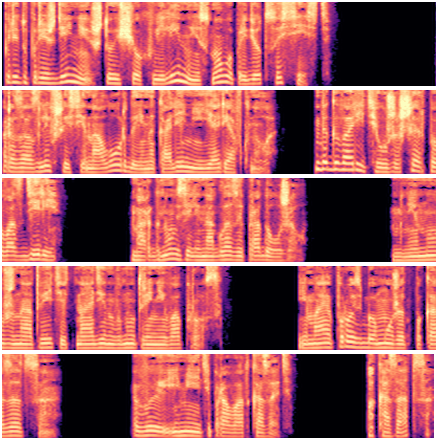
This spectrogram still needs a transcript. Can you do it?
предупреждение, что еще хвилины и снова придется сесть. Разозлившись и на лорда, и на колени, я рявкнула. «Да уже, шерпы вас дери!» Моргнув, зеленоглазый продолжил. «Мне нужно ответить на один внутренний вопрос. И моя просьба может показаться... Вы имеете право отказать». «Показаться?»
